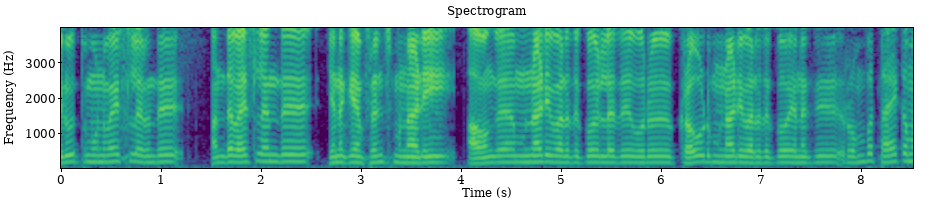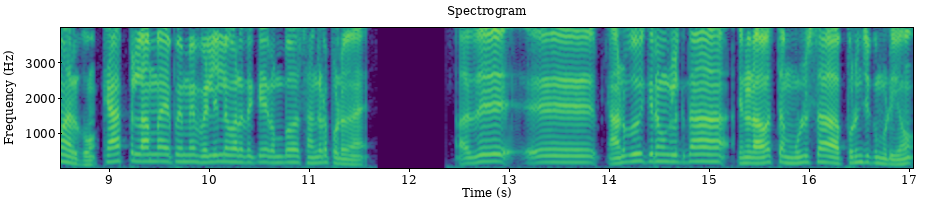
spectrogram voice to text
இருபத்தி மூணு வயசுலேருந்து அந்த வயசுலேருந்து எனக்கு என் ஃப்ரெண்ட்ஸ் முன்னாடி அவங்க முன்னாடி வர்றதுக்கோ இல்லது ஒரு க்ரௌடு முன்னாடி வர்றதுக்கோ எனக்கு ரொம்ப தயக்கமாக இருக்கும். கேப் இல்லாமல் எப்பயுமே வெளியில் வர்றதுக்கே ரொம்ப சங்கடப்படுவேன். அது அனுபவிக்கிறவங்களுக்கு தான் என்னோடய அவஸ்தை முழுசாக புரிஞ்சுக்க முடியும்.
